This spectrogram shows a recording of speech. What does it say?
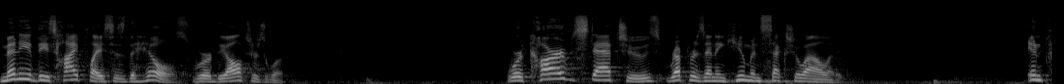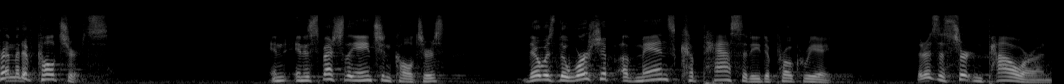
many of these high places, the hills where the altars were, were carved statues representing human sexuality. In primitive cultures, in, especially ancient cultures, there was the worship of man's capacity to procreate. There is a certain power, and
